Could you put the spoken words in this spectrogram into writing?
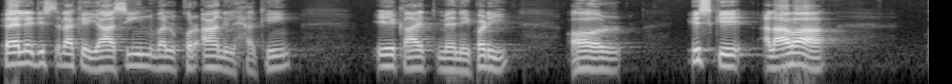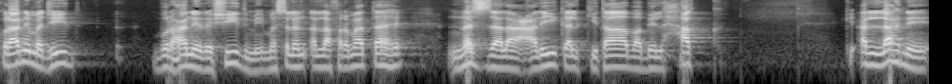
پہلے جس طرح کے یاسین والقرآن الحکیم، ایک آیت میں نے پڑھی اور اس کے علاوہ قرآن مجید برہان رشید میں مثلا اللہ فرماتا ہے، نزل علی کل کتاب بالحق۔ کہ اللہ نے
